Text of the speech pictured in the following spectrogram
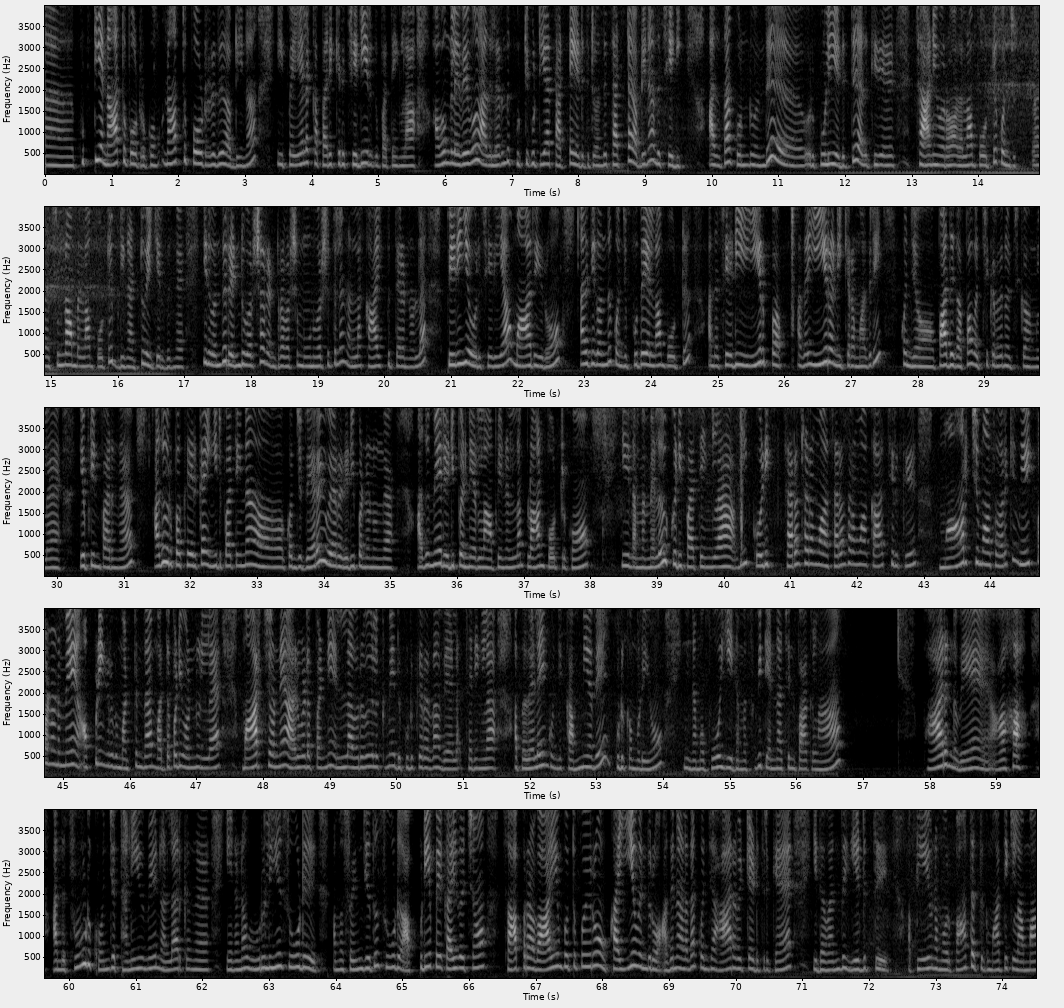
குட்டியை நாற்று போட்டிருக்கோம். நாற்று போடுறது அப்படின்னா இப்போ ஏலக்காய் பறிக்கிற செடி இருக்குது பார்த்தீங்களா அவங்களவே அதுலேருந்து குட்டி குட்டியாக தட்டை எடுத்துகிட்டு வந்து தட்டை அப்படின்னா அந்த செடி. அதுதான் கொண்டு வந்து ஒரு குழி எடுத்து அதுக்கு சாணி உரம் அதெல்லாம் போட்டு கொஞ்சம் சுண்ணாம்பெல்லாம் போட்டு இப்படி நட்டு வைக்கிறதுங்க. இது வந்து ரெண்டு வருஷம் ரெண்டரை வருஷம் மூணு வருஷத்தில் நல்லா காய்ப்பு திறனுள்ள பெரிய ஒரு செடியாக மாறிடும் அதுக்கு வந்து கொஞ்சம் புதையெல்லாம் போட்டு அந்த செடி ஈர்ப்ப அதாவது ஈரம் நிற்கிற மாதிரி கொஞ்சம் பாதுகாப்பாக வச்சுக்கிறதுன்னு வச்சுக்கோங்களேன். எப்படின்னு பாருங்கள் அது ஒரு பக்கம் இருக்கா இங்கிட்டு பார்த்தீங்கன்னா கொஞ்சம் விறகு வேறு ரெடி பண்ணணுங்க. அதுவுமே ரெடி பண்ணிடலாம் அப்படின்னு எல்லாம் பிளான் போட்டிருக்கோம். இது நம்ம மிளகு கொடி பார்த்தீங்களா? அப்படியே கொடி சரசரமாக சரசரமாக காய்ச்சிருக்கு. மார்ச் மாதம் வரைக்கும் வெயிட் பண்ணணுமே அப்படிங்கிறது மட்டும்தான். மற்றபடி ஒன்றும் இல்லை. மார்ச் உடனே அறுவடை பண்ணி எல்லா உறவுகளுக்குமே இது கொடுக்கறது தான் வேலை. சரிங்களா? அப்போ விலையும் கொஞ்சம் கம்மியாகவே கொடுக்க முடியும். இனி நம்ம போய் நம்ம ஸ்வீட் என்னாச்சுன்னு பார்க்கலாம். பாருங்கவே. ஆஹா அந்த சூடு கொஞ்சம் தனியுமே நல்லா இருக்குங்க என்னென்னா உருளியும் சூடு. நம்ம செஞ்சதும் சூடு. அப்படியே போய் கை வச்சோம் சாப்பிட்ற வாயும் பொத்து போயிடும் கையும் வெந்துடும் அதனால தான் கொஞ்சம் ஆற விட்டு எடுத்திருக்கேன். இதை வந்து எடுத்து அப்படியே நம்ம ஒரு பாத்திரத்துக்கு மாற்றிக்கலாமா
